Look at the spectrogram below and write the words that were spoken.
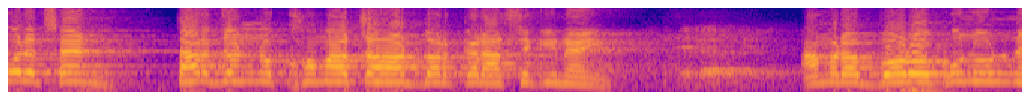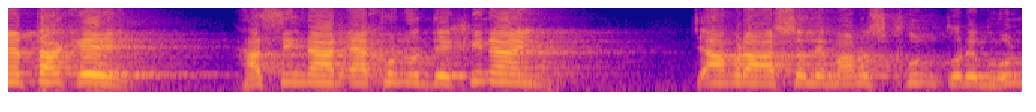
করেছেন, তার জন্য ক্ষমা চাওয়ার দরকার আছে কি নাই? আমরা বড় কোন নেতাকে হাসিনার এখনও দেখি নাই যে আমরা আসলে মানুষ খুন করে ভুল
